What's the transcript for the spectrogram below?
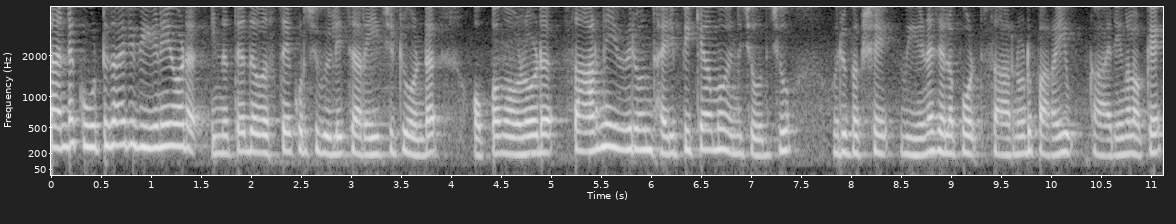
തന്റെ കൂട്ടുകാരി വീണയോട് ഇന്നത്തെ ദിവസത്തെക്കുറിച്ച് വിളിച്ചറിയിച്ചിട്ടുമുണ്ട്. ഒപ്പം അവളോട് സാറിനെ വിവരവും ധരിപ്പിക്കാമോ? എന്ന് ചോദിച്ചു. ഒരു പക്ഷേ വീണ ചിലപ്പോൾ സാറിനോട് പറയും കാര്യങ്ങളൊക്കെ.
